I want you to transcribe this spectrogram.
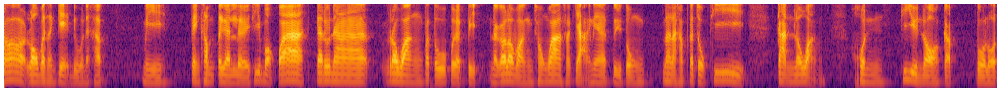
ก็ลองไปสังเกตดูนะครับ มีเป็นคำเตือนเลยที่บอกว่าการุณาระวังประตูเปิดปิด แล้วก็ระวังช่องว่างสักอย่างเนี่ยอยู่ตรงนั่นแหละครับ กระจกที่กันระหว่างคนที่ยืนรอกับตัวรถ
